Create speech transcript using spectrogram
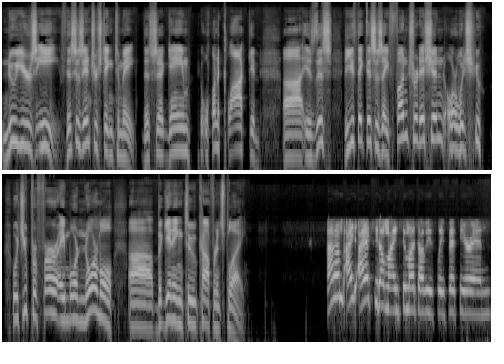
New Year's Eve? This is interesting to me. This uh, game at one o'clock, and uh, is this? Do you think this is a fun tradition, or would you would you prefer a more normal uh, beginning to conference play? Um, I, I actually don't mind too much. Obviously, fifth year in,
